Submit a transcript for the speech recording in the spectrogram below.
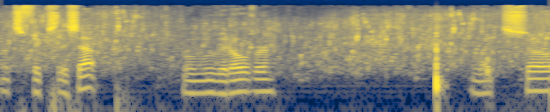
Let's fix this up. We'll move it over like so.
